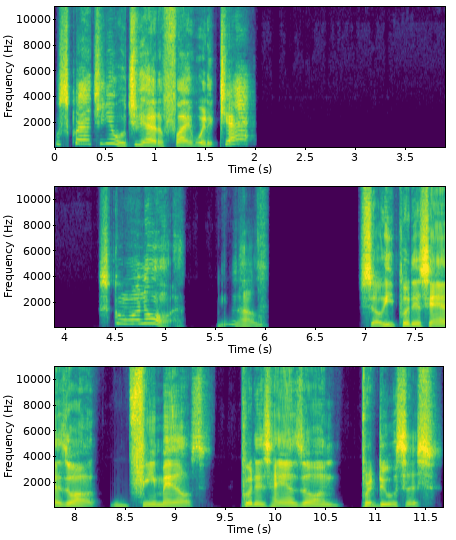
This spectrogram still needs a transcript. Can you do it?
Who's scratching you? What you had a fight with a cat? What's going on? You know. So he put his hands on females, put his hands on producers,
